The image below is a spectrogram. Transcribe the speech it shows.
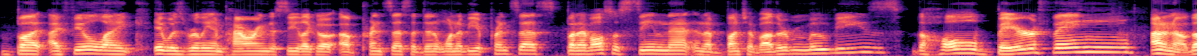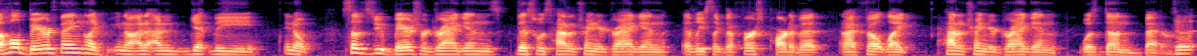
But I feel like it was really empowering to see like a, a princess that didn't want to be a princess. But I've also seen that in a bunch of other movies. The whole bear thing, I don't know. The whole bear thing, like you know, I, I didn't get the you know substitute bears for dragons. This was How to Train Your Dragon, at least like the first part of it, and I felt like How to Train Your Dragon was done better. The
